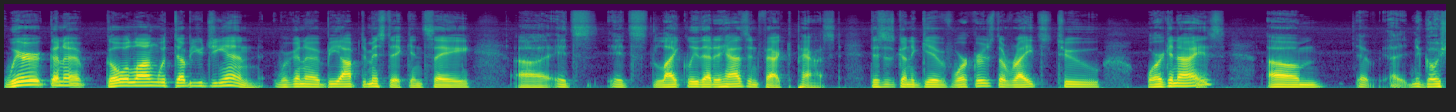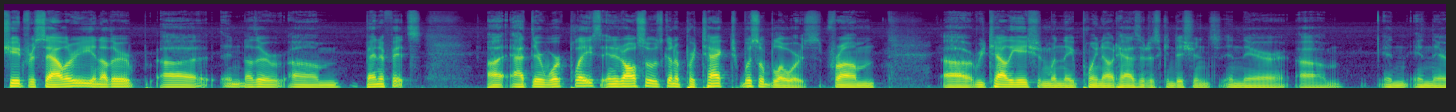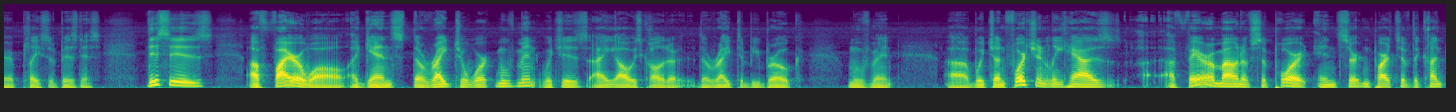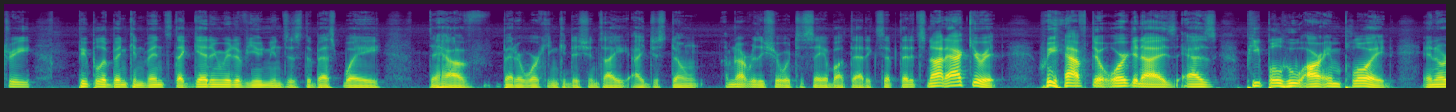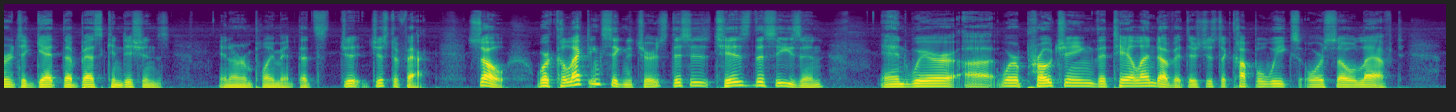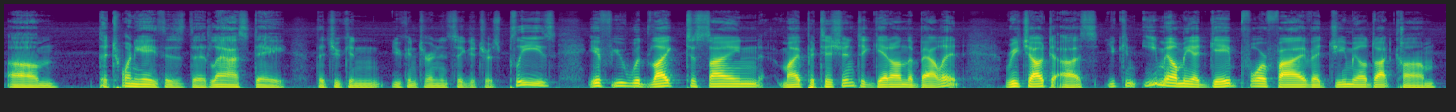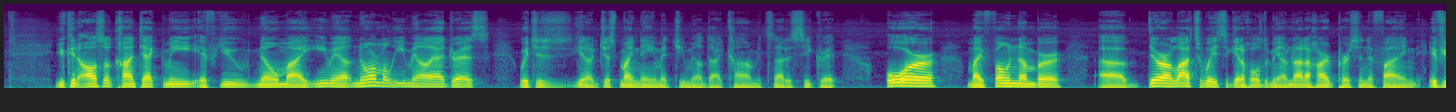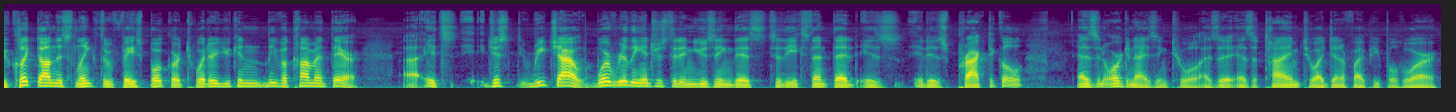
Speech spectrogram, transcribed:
we're gonna go along with WGN. We're going to be optimistic and say uh, it's it's likely that it has in fact passed. This is going to give workers the rights to organize, um, uh, uh, negotiate for salary and other uh, and other um, benefits uh, at their workplace, and it also is going to protect whistleblowers from uh, retaliation when they point out hazardous conditions in their um, in in their place of business. This is a firewall against the right to work movement, which is, I always call it a, the right to be broke movement, uh, which unfortunately has a fair amount of support in certain parts of the country. People have been convinced that getting rid of unions is the best way to have better working conditions. I, I just don't, I'm not really sure what to say about that, except that it's not accurate. We have to organize as people who are employed in order to get the best conditions in our employment. That's ju- just a fact. So we're collecting signatures. This is tis the season, and we're uh, we're approaching the tail end of it. There's just a couple weeks or so left. Um, the 28th is the last day that you can you can turn in signatures. Please, if you would like to sign my petition to get on the ballot, reach out to us. You can email me at gabe45 at gmail.com. You can also contact me if you know my email, normal email address, which is, you know, just my name at gmail.com. It's not a secret. Or my phone number. Uh, there are lots of ways to get a hold of me. I'm not a hard person to find. If you clicked on this link through Facebook or Twitter, you can leave a comment there. Uh, it's just reach out. We're really interested in using this to the extent that is it is practical as an organizing tool, as a as a time to identify people who are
